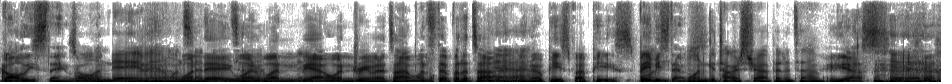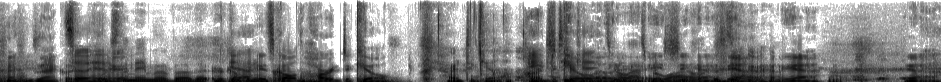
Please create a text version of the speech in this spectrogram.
all these things. All One day, man, one One, step at day. a One time, one you know? yeah. One dream at a time. One step at a time. Yeah. You know, piece by piece. Baby one, steps. One guitar strap at a time. Yes. exactly. So hit What's her. the name of uh, the, her company? it's called Hard to Kill. Hard to kill. Hard to HTK. kill. It's gonna last for a while HTK. if it's- Yeah. yeah. Yeah.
